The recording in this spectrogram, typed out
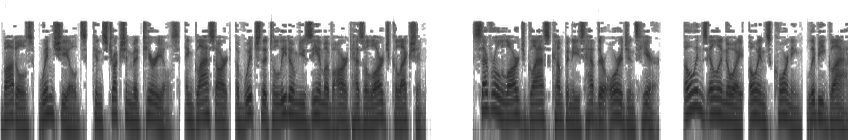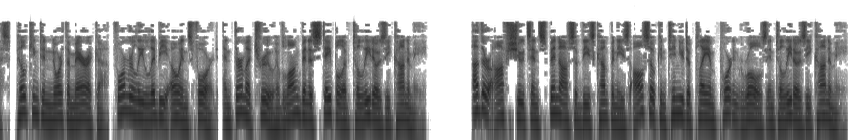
bottles, windshields, construction materials, and glass art, of which the Toledo Museum of Art has a large collection. Several large glass companies have their origins here. Owens Illinois, Owens Corning, Libbey Glass, Pilkington North America, formerly Libbey Owens Ford, and Therma-Tru have long been a staple of Toledo's economy. Other offshoots and spin-offs of these companies also continue to play important roles in Toledo's economy.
